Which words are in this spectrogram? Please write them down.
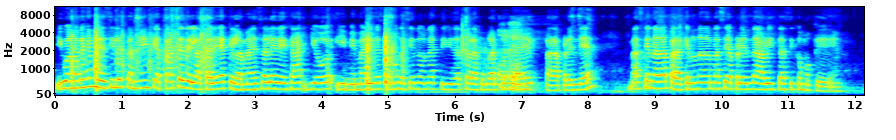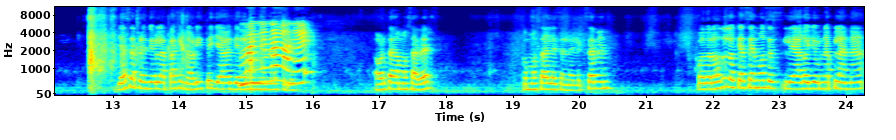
Y bueno, déjenme decirles también que aparte de la tarea que la maestra le deja, yo y mi marido estamos haciendo una actividad para jugar con Yael, para aprender. Más que nada para que no nada más se aprenda ahorita así como que ya se aprendió la página ahorita y ya el día de mañana. se le- Ahorita vamos a ver cómo sales en el examen. Cuando nosotros lo que hacemos es le hago yo una plana,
